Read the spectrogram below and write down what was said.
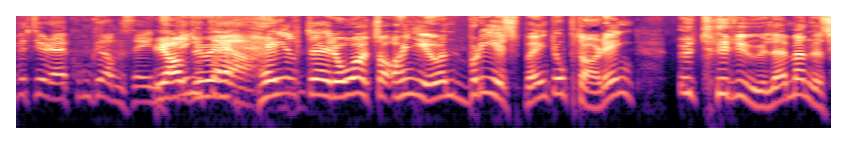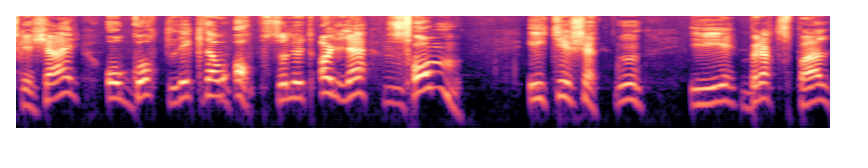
betyr det konkurranseinstinkt? ja, du er helt rå. Altså. Han gir jo en blidspent oppdaling. Utrolig menneskekjær og godt likt av absolutt alle, som ikke i den i brettspill,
